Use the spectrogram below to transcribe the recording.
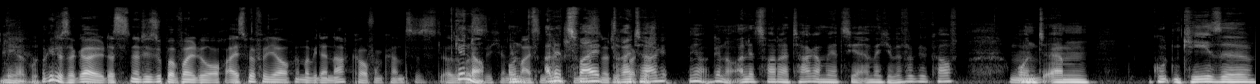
Mega gut. Okay, das ist ja geil. Das ist natürlich super, weil du auch Eiswürfel ja auch immer wieder nachkaufen kannst. Also genau. und alle zwei, drei praktisch. Tage, ja genau, alle zwei, drei Tage haben wir jetzt hier irgendwelche Würfel gekauft mhm. und ähm, guten Käse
